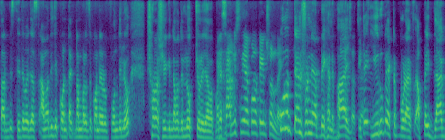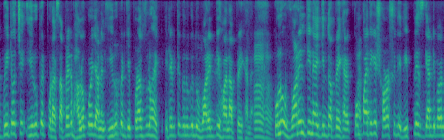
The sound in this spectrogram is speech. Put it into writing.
সার্ভিস দিতে পারে জাস্ট আমাদের যে কন্ট্যাক্ট নাম্বার আছে কন্ট্যাক্ট ফোন দিলেও সরাসরি কিন্তু আমাদের লোক চলে যাবে মানে সার্ভিস নেওয়ার কোনো টেনশন নাই? কোনো টেনশন নেই আপনি এখানে। ভাই আচ্ছা, আচ্ছা। এটা ইউরোপের একটা প্রোডাক্ট আপনি ব্ল্যাক বিট হচ্ছে ইউরোপের প্রোডাক্ট আপনি এটা ভালো করে জানেন ইউরোপের যে প্রোডাক্টগুলো হয় এটা ভিতরে কোনো কিন্তু ওয়ারেন্টি হয় না আপনি এখানে। কোনো ওয়ারেন্টি নাই কিন্তু আপনি এখানে কোম্পানি থেকে সরাসরি রিপ্লেস গ্যারান্টি পাবেন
